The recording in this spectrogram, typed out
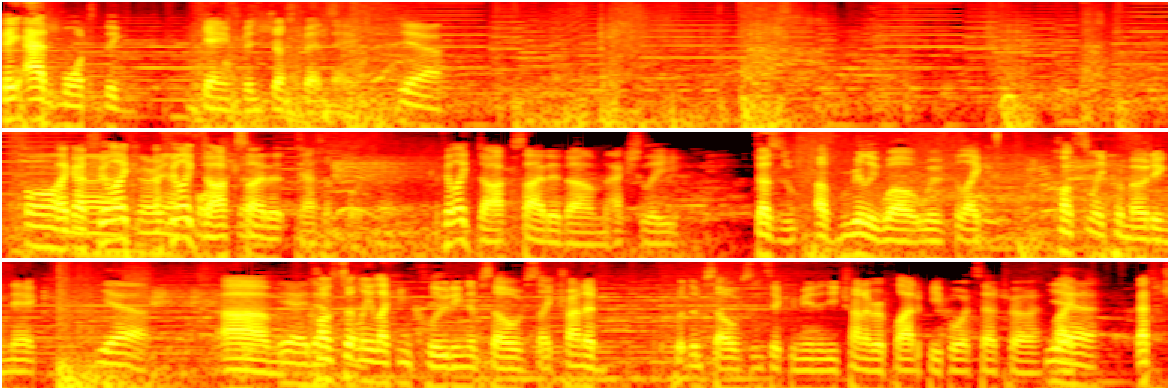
they add more to the game than just their name. Yeah. Oh, like I feel like I feel like unfortunate. Darksided. Yeah, that's unfortunate. I feel like Darksided um actually does uh, really well with like constantly promoting Nick, Yeah. Um, Yeah, constantly like including themselves, like trying to put themselves into the community, trying to reply to people, etc. Yeah. Like that's what you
